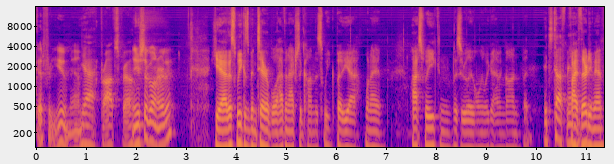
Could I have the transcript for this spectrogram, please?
Good for you, man. yeah, props, bro. And you're still going early? Yeah, this week has been terrible. I haven't actually gone this week, but yeah, when I last week, and this is really the only week I haven't gone. But It's tough, man. five thirty, man.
